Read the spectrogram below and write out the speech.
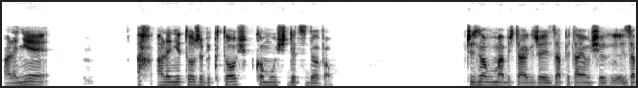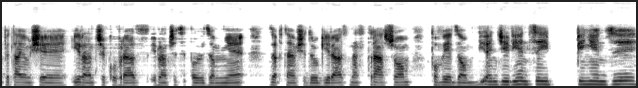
ale nie, ale nie to, żeby ktoś komuś decydował. Czy znowu ma być tak, że zapytają się, zapytają się Irlandczyków raz, Irlandczycy powiedzą nie, zapytają się drugi raz, nastraszą, powiedzą będzie więcej pieniędzy,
